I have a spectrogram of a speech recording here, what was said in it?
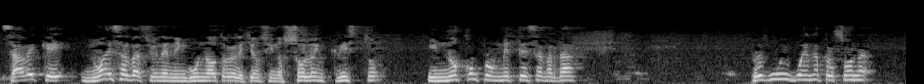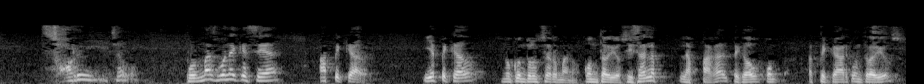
Sabe que no hay salvación en ninguna otra religión sino solo en Cristo y no compromete esa verdad. Pero es muy buena persona. Sorry, chavo. Por más buena que sea, ha pecado. Y ha pecado no contra un ser humano, contra Dios. ¿Y sabes la, la paga del pecado a pecar contra Dios?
